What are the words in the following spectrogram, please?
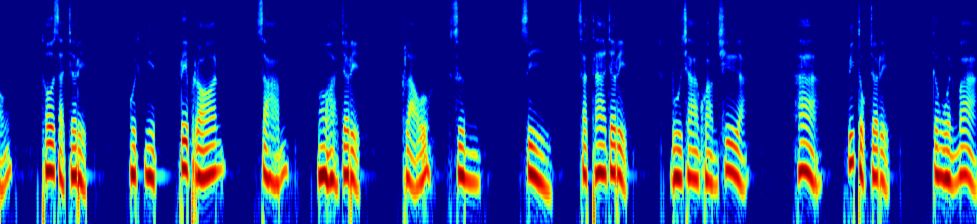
2. โทสัจริต หงุดหงิด รีบร้อน 3. โมหจริต เขลาซึม 4. ศรัทธาจริต บูชาความเชื่อ 5. วิตกจริต กังวลมาก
